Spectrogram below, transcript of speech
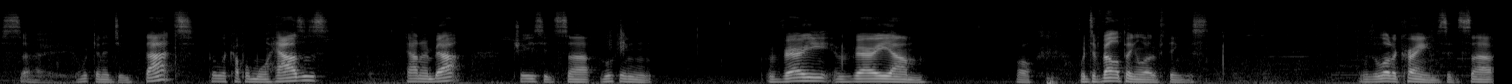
So, we're going to do that. Build a couple more houses out and about. Jeez, it's uh, looking very, very, um, well, we're developing a lot of things. There's a lot of cranes. It's uh,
